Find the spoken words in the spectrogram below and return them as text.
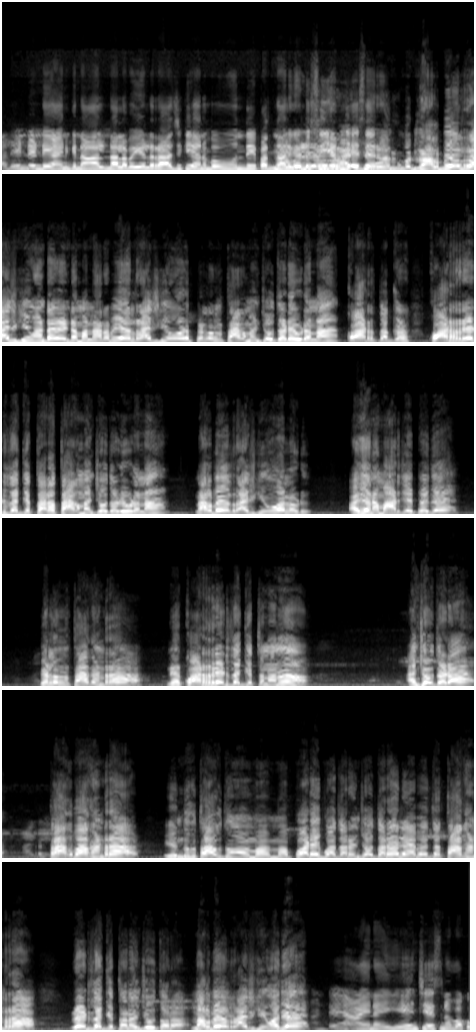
అదేంటండి ఆయనకి నాల్- నలభై ఏళ్ళ రాజకీయ అనుభవం ఉంది పద్నాలుగేళ్ళు సీఎం చేశారు. నలభై ఏళ్ళ రాజకీయం అంటావేంటమ్మా నలభై ఏళ్ళ రాజకీయం వాడు పిల్లల్ని తాగమని చెబుతాడు ఎవడన్నా? కోటర్ తగ్గ కోటర్ రేటు తగ్గిస్తారా తాగమని చెబుతాడు ఎవడన్నా? నలభై ఏళ్ళ రాజకీయం వాళ్ళాడు అదే నా మాట చెప్పేది. పిల్లల్ని తాగండ్రా. నేను కోటర్ రేటు తగ్గిస్తున్నాను. అని చెబుతాడా? తాగబాకండ్రా. ఎందుకు తాగుతాం? పాడైపోతారని చెబుతారా? లేకపోతే తాగండ్రా. రేటు తగ్గిస్తానని చెబుతారా? నలభై ఏళ్ళ రాజకీయం అదే? అంటే ఆయన ఏం చేసినా ఒక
